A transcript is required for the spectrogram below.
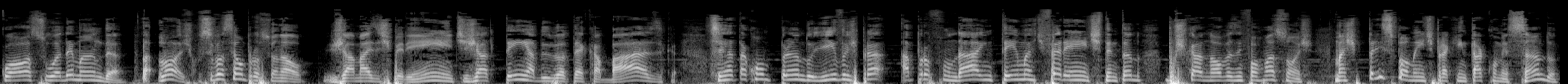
qual a sua demanda. Lógico, se você é um profissional já mais experiente, já tem a biblioteca básica, você já está comprando livros para aprofundar em temas diferentes, tentando buscar novas informações. Mas principalmente para quem está começando,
